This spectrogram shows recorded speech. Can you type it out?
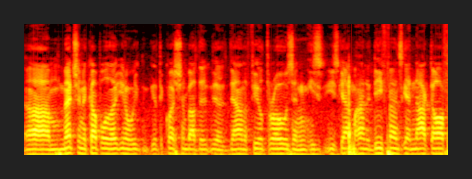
Um, mentioned a couple of, you know, we get the question about the, the down the field throws, and he's, he's got behind the defense, got knocked off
